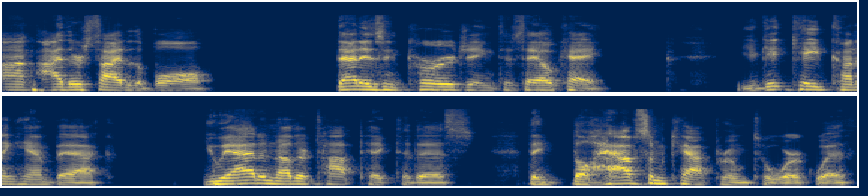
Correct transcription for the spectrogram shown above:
on either side of the ball that is encouraging to say, okay, you get Cade Cunningham back, you add another top pick to this. They they'll have some cap room to work with.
